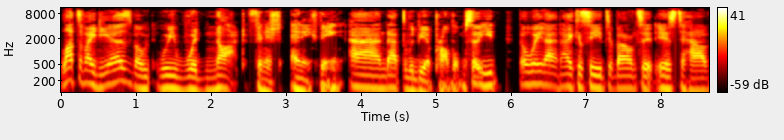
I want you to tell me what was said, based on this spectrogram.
lots of ideas, but we would not finish anything. And that would be a problem. So you, the way that I can see to balance it is to have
